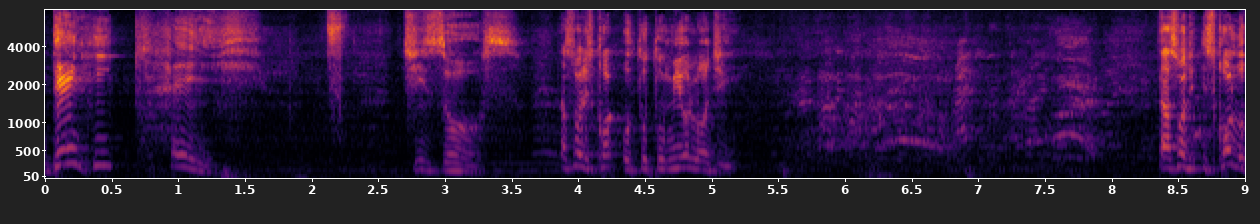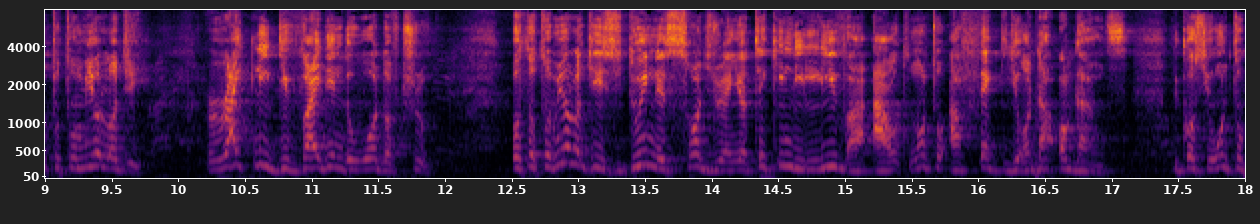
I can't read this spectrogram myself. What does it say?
Then he came. Jesus. That's what it's called autotomiology. That's what it's called autotomiology. Rightly dividing the word of truth. Autotomiology is doing a surgery and you're taking the liver out not to affect the other organs because you want to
